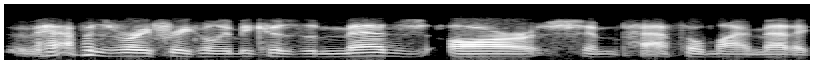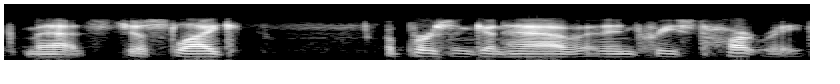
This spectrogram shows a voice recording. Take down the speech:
it happens very frequently because the meds are sympathomimetic meds, just like a person can have an increased heart rate,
